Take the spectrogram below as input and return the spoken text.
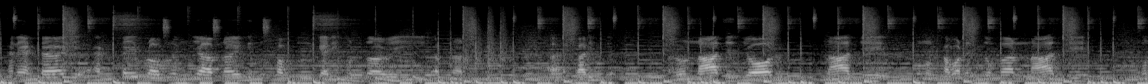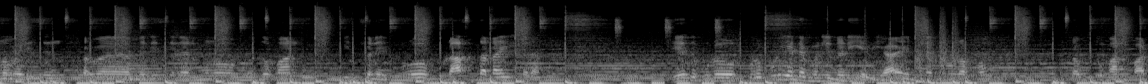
এখানে একটাই একটাই প্রবলেম যে আপনাকে কিন্তু সব কিছু ক্যারি করতে হবে এই আপনার গাড়িতে কারণ না আছে জল না আছে কোনো খাবারের দোকান না আছে কোনো মেডিসিন মেডিসিন মেডিসিনের কোনো দোকান কিচ্ছু নেই। পুরো রাস্তাটাই এরকম যেহেতু পুরো পুরোপুরি এটা মিলিটারি এরিয়া এখানে কোনো রকম সব দোকানপাট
